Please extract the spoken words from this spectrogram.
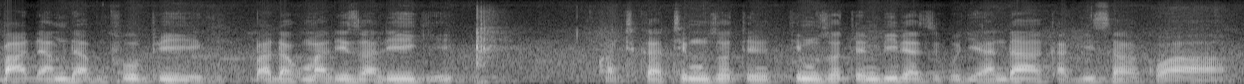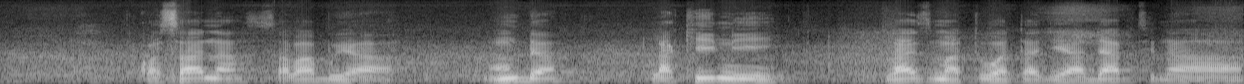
baada ya muda mfupi baada ya kumaliza ligi. Katika timu zote, timu zote mbili hazikujiandaa kabisa kwa, kwa sana sababu ya muda, lakini lazima tu watajiadapt na,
